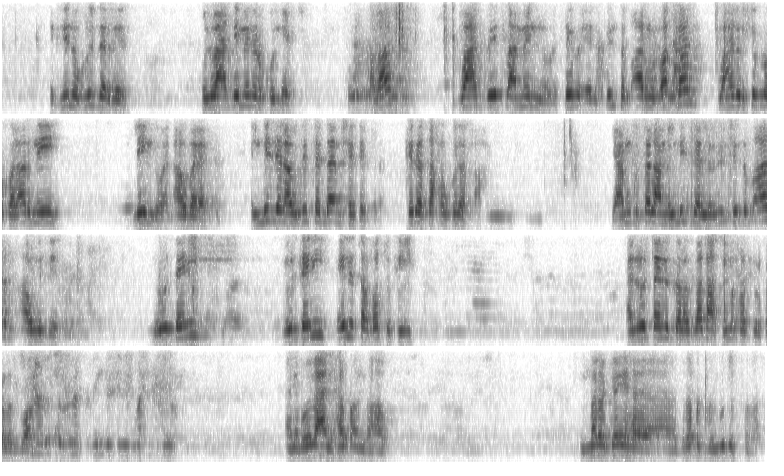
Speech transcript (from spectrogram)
اثنين اوكلوزر ريست كل واحد ليه منه كونكتور خلاص؟ واحد بيطلع منه سنت ارم بكر واحد يسيبه على ارم إيه لينجوال أو بلد. الميزة لو ديستال بقى مش هتفرق كده صح وكده صح. يعني ممكن تطلع من الميزة اللي ريست بارم أو من الديستال نقول تاني؟ نقول تاني؟ إيه اللي اتلخبطتوا فيه؟ هنقول تاني ال clasp ات عشان نخلص من ال clasp ات أنا بقول على ال half and half. المرة الجاية هضربك بالمود الفراغ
